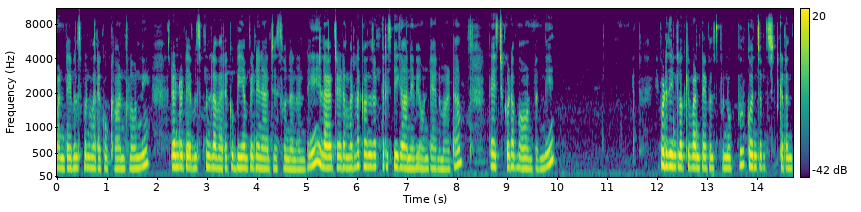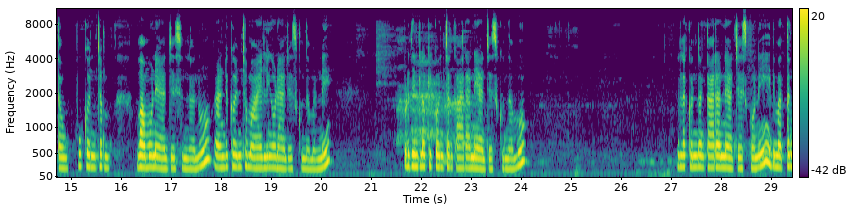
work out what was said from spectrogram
వన్ టేబుల్ స్పూన్ వరకు కార్న్ఫ్లోర్ని రెండు టేబుల్ స్పూన్ల వరకు బియ్యం పిండిని యాడ్ చేస్తున్నానండి. ఇలా యాడ్ చేయడం వల్ల కొంచెం క్రిస్పీగా అనేవి ఉంటాయి అన్నమాట టేస్ట్ కూడా బాగుంటుంది. ఇప్పుడు దీంట్లోకి వన్ టేబుల్ స్పూన్ ఉప్పు కొంచెం చిట్కడంత ఉప్పు కొంచెం వాముని యాడ్ చేస్తున్నాను. అండ్ కొంచెం ఆయిల్ని కూడా యాడ్ చేసుకుందామండి. ఇప్పుడు దీంట్లోకి కొంచెం కారాన్ని యాడ్ చేసుకుందాము. ఇలా కొంచెం కారాన్ని యాడ్ చేసుకొని ఇది మొత్తం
